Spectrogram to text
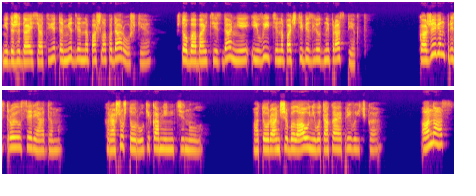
Не дожидаясь ответа, медленно пошла по дорожке, чтобы обойти здание и выйти на почти безлюдный проспект. Кожевин пристроился рядом. Хорошо, что руки ко мне не тянул. А то раньше была у него такая привычка. А нас?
